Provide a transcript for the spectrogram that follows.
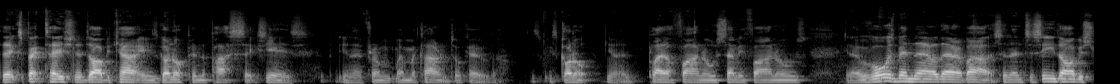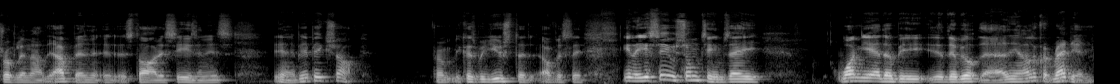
the expectation of Derby County has gone up in the past six years. You know, from when McClaren took over, it's, it's gone up. You know, playoff finals, semi-finals you know, we've always been there or thereabouts, and then to see Derby struggling like they have been at the start of the season is, you know, be a big shock. From because we're used to obviously, you know, you see with some teams they, one year they'll be they'll be up there. You know, look at Reading.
